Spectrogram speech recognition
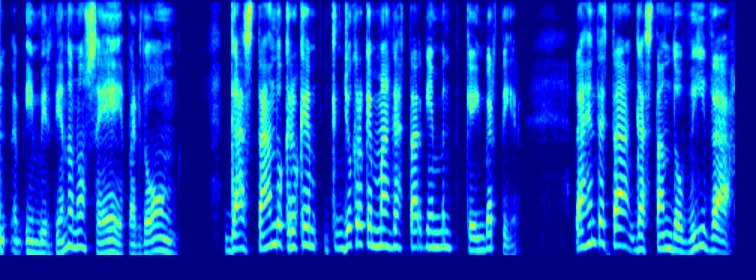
eh, invirtiendo, no sé, perdón, gastando, creo que, yo creo que más gastar que invertir. La gente está gastando vida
